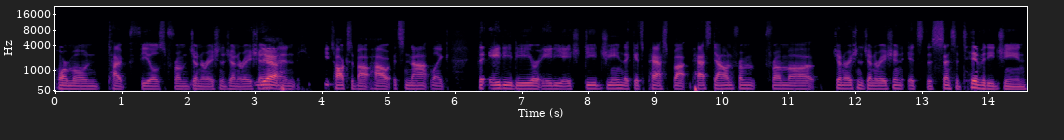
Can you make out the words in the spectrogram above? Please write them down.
hormone type feels from generation to generation. Yeah. And he, he talks about how it's not like the ADD or ADHD gene that gets passed by, passed down from from uh generation to generation, it's the sensitivity gene,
